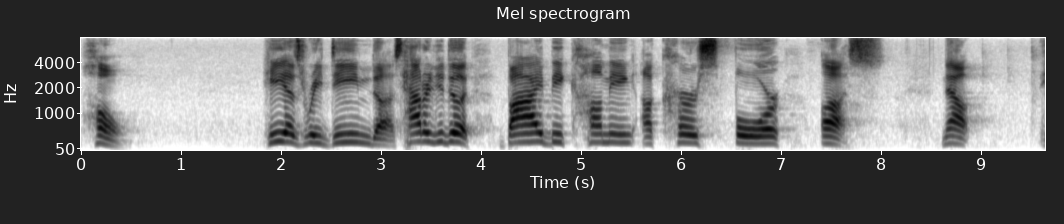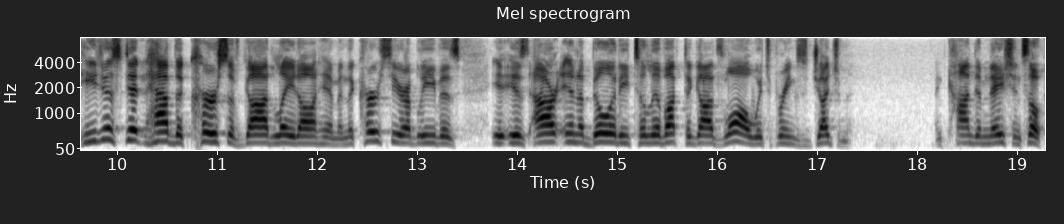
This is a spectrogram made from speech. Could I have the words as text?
home. He has redeemed us. How did he do it? By becoming a curse for us. Now, he just didn't have the curse of God laid on him. And the curse here, I believe, is, is our inability to live up to God's law, which brings judgment and condemnation. So,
